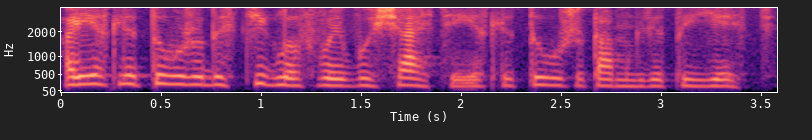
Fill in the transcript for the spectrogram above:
а если ты уже достигла своего счастья, если ты уже там, где ты есть,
